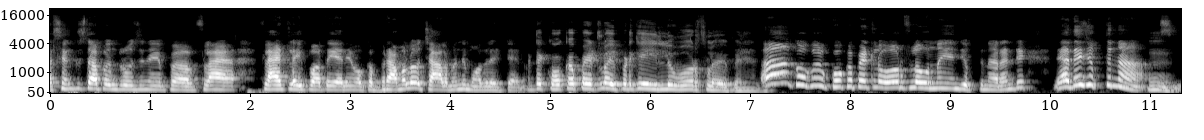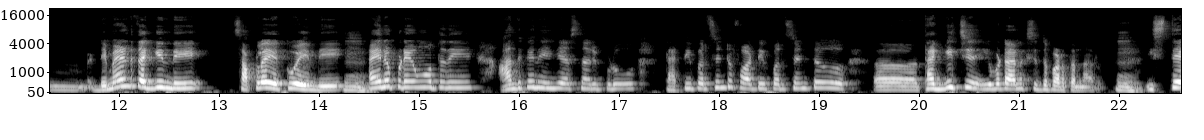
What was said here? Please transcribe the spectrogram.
శంకుస్థాపన రోజునే ఫ్లా ఫ్లాట్లు అయిపోతాయి అనే ఒక భ్రమలో చాలామంది మొదలెట్టారు. అంటే కోకాపేటలో ఇప్పటికే ఇల్లు ఓవర్ఫ్లో అయిపోయినాయి ఆ, కోక కోకపేటలో ఓవర్ఫ్లో ఉన్నాయని చెప్తున్నారు. అంటే అదే చెప్తున్నా. డిమాండ్ తగ్గింది. సప్లై ఎక్కువైంది. అయినప్పుడు ఏమవుతుంది? అందుకని ఏం చేస్తున్నారు ఇప్పుడు? థర్టీ పర్సెంట్ ఫార్టీ పర్సెంట్ తగ్గించి ఇవ్వడానికి సిద్ధపడుతున్నారు. ఇస్తే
